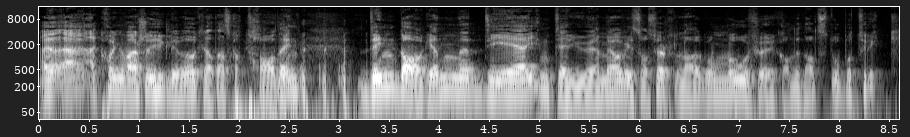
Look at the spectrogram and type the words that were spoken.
jeg, jeg, jeg kan være så hyggelig med dere at jeg skal ta den. Den dagen det intervjuet med Avisa Sør-Trøndelag om ordførerkandidat sto på trykk,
